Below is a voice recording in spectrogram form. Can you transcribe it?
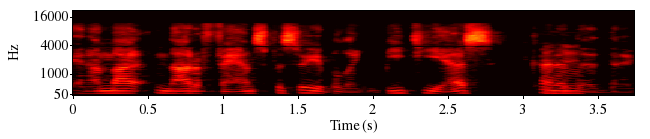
and I'm not not a fan specifically, but like BTS, kind of the the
